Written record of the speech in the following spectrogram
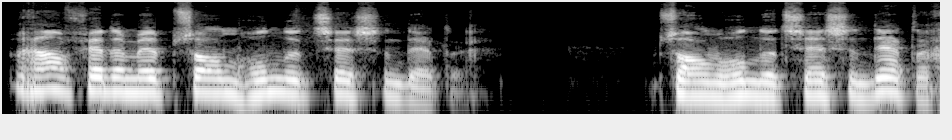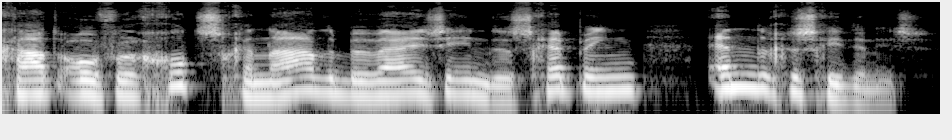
We gaan verder met Psalm 136. Psalm 136 gaat over Gods genadebewijzen in de schepping en de geschiedenis.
